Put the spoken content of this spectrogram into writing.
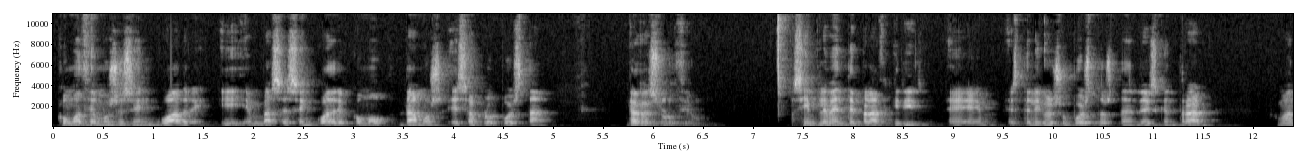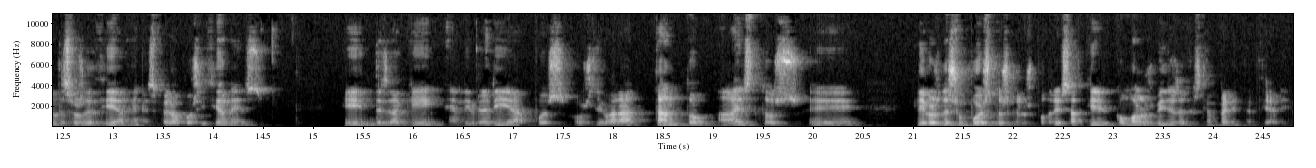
cómo hacemos ese encuadre y en base a ese encuadre cómo damos esa propuesta de resolución. Simplemente para adquirir eh, este libro de supuestos tendréis que entrar, como antes os decía, en espera oposiciones y desde aquí en librería pues os llevará tanto a estos eh, libros de supuestos que los podréis adquirir como a los vídeos de gestión penitenciaria.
